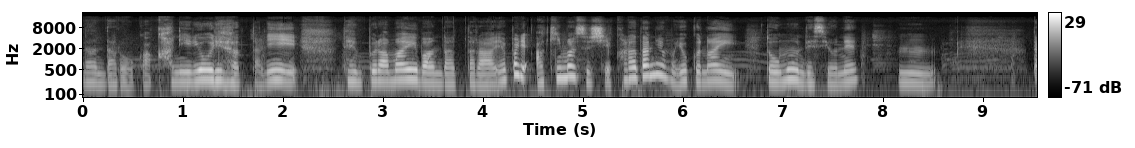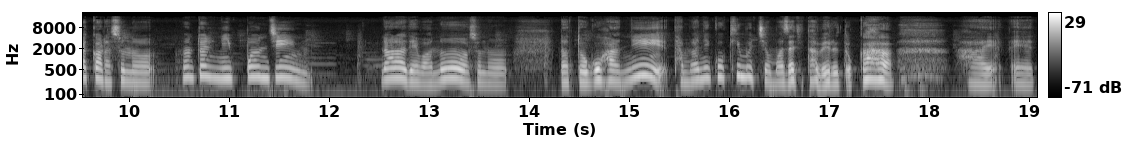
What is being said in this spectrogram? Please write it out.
なんだろうかカニ料理だったり天ぷら毎晩だったらやっぱり飽きますし体にも良くないと思うんですよね。うん、だからその本当に日本人ならではのその納豆ご飯にたまにこうキムチを混ぜて食べるとか。はい。えー、っ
